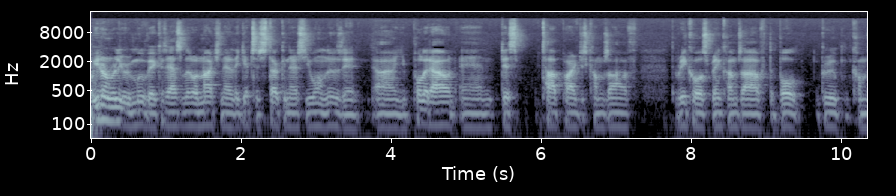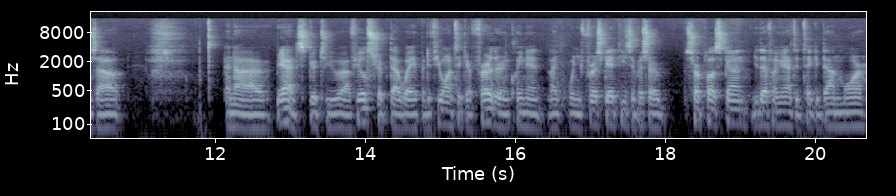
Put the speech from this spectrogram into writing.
We don't really remove it because it has a little notch in there that gets it stuck in there so you won't lose it. Uh, you pull it out and this top part just comes off. The recoil spring comes off, the bolt group comes out and uh, yeah, it's good to uh, field strip that way. But if you want to take it further and clean it, like when you first get these, if it's a surplus gun, you're definitely gonna have to take it down more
